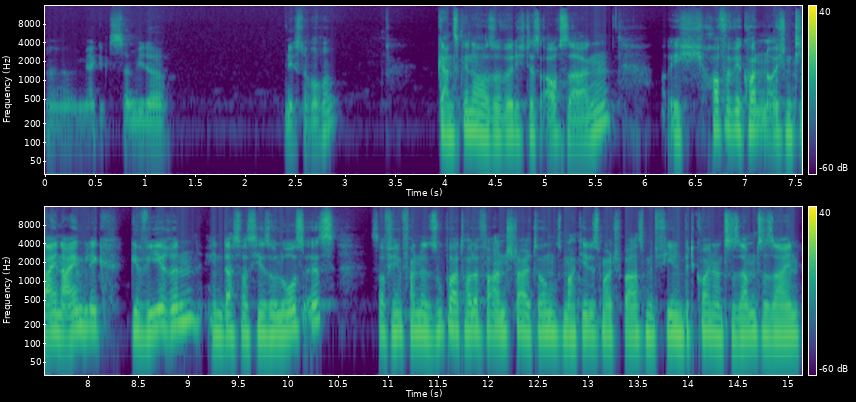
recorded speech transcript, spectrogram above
Äh, mehr gibt es dann wieder nächste Woche. Ganz genau, so würde ich das auch sagen. Ich hoffe, wir konnten euch einen kleinen Einblick gewähren in das, was hier so los ist. Ist auf jeden Fall eine super tolle Veranstaltung. Es macht jedes Mal Spaß, mit vielen Bitcoinern zusammen zu sein.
